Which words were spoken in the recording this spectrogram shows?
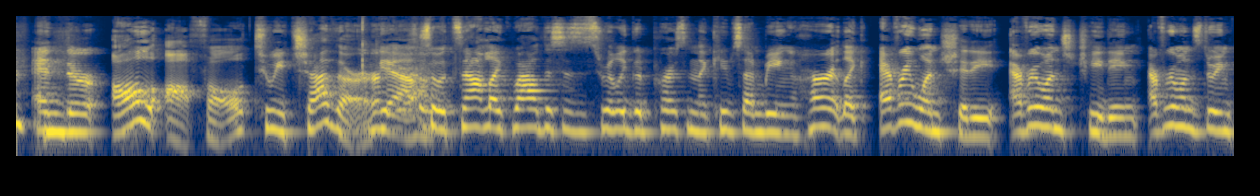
and they're all awful to each other. Yeah. so it's not like wow this is this really good person that keeps on being hurt. Like everyone's shitty everyone's cheating everyone's doing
